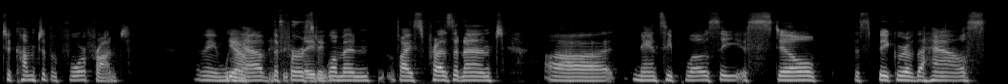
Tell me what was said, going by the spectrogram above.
to come to the forefront I mean, we yeah, have the first exciting. woman vice president. Uh, Nancy Pelosi is still the Speaker of the House.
